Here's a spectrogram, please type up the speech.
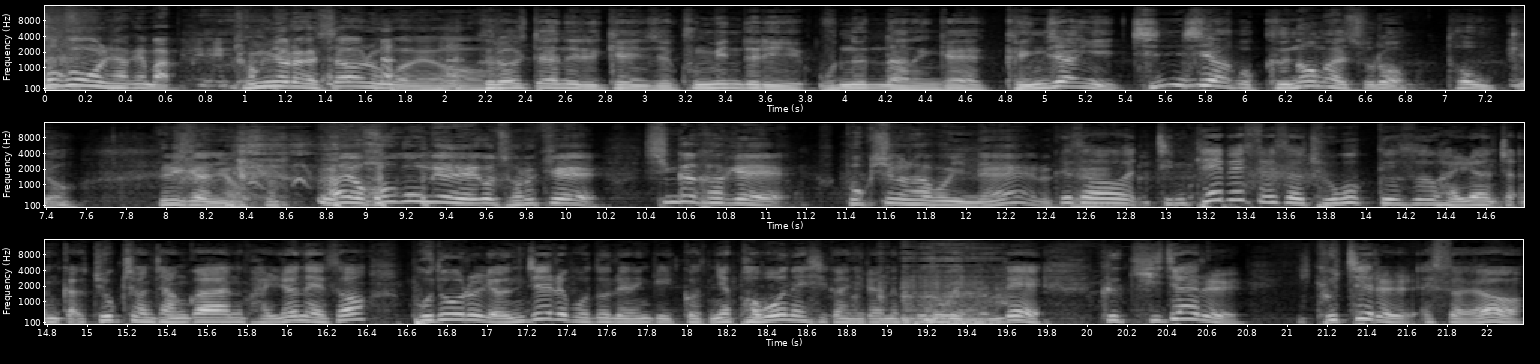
허공을 향해 막 격렬하게 싸우는 거예요. 그럴 때는 이렇게 이제 국민들이 웃는다는 게 굉장히 진지하고 근엄할수록 더 웃겨. 그러니까요. 아니 허공에 대고 저렇게 심각하게 복싱을 하고 있네. 이렇게. 그래서 지금 KBS에서 조국 교수 관련, 그러니까 조국 전 장관 관련해서 보도를 연재를 보도내는 게 있거든요. 법원의 시간이라는 보도가 있는데 그 기자를 교체를 했어요.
